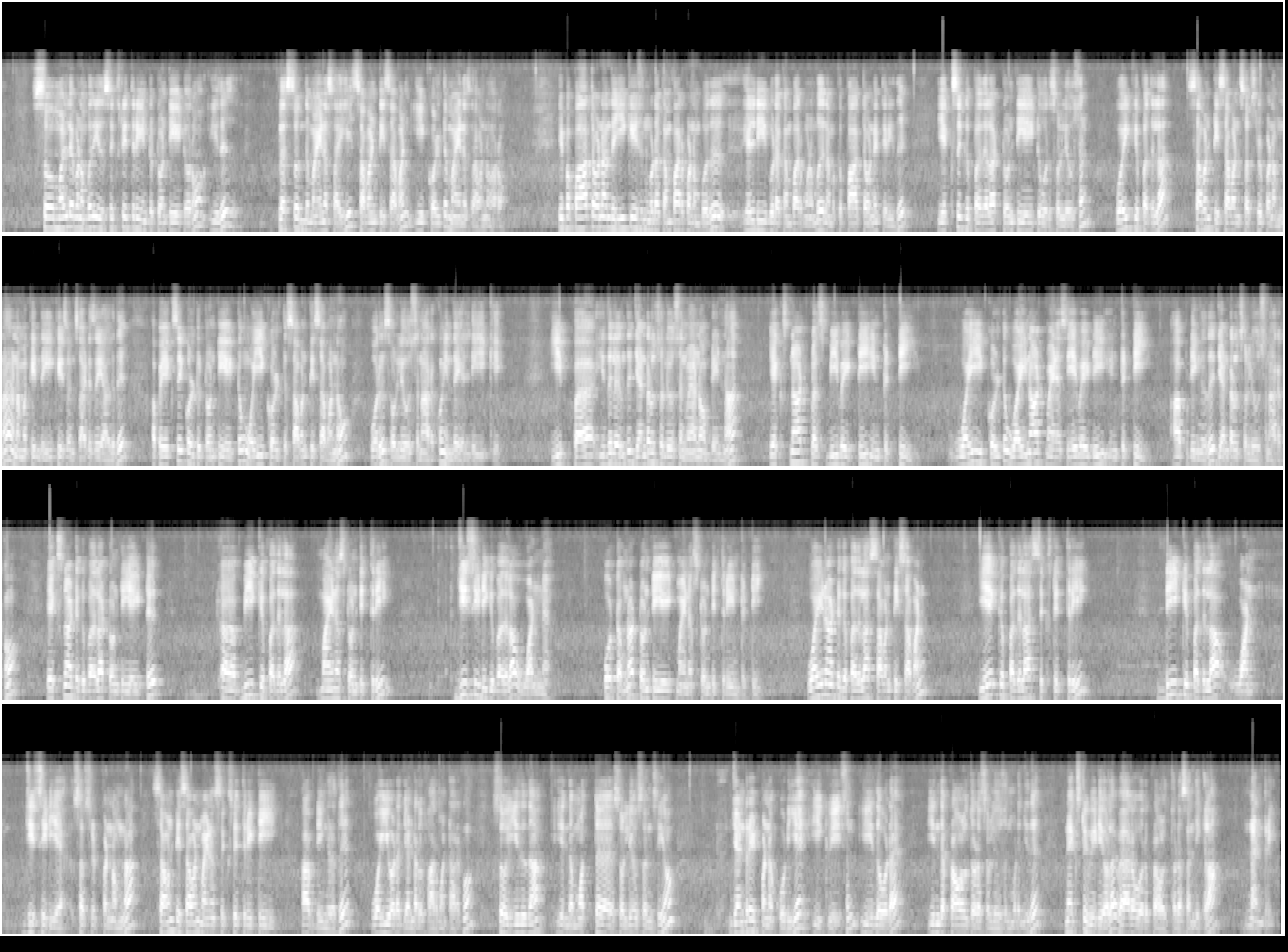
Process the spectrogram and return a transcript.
ஸோ மல்டிப்ளை பண்ணும்போது இது sixty three into twenty eight வரும். இது ப்ளஸ் வந்து மைனஸ் ஆகி seventy seven equal to minus seven வரும். இப்போ பார்த்தோன்னே அந்த ஈக்குவேஷன் கூட கம்பேர் பண்ணும்போது எல்டி கூட கம்பேர் பண்ணும்போது நமக்கு பார்த்தோன்னே தெரியுது. எக்ஸுக்கு பதிலாக டுவெண்ட்டி எயிட் ஒரு சொல்யூஷன் ஒய்க்கு பதிலாக செவன்ட்டி செவன் சப்ஸ்டியூட் பண்ணோம்னா நமக்கு இந்த ஈக்குவேஷன் சாட்டிஸ்ஃபை ஆகுது. அப்போ எக்ஸ் ஈக்குவல் டு டுவெண்ட்டி எயிட்டும் ஒய் ஈக்குவல் டு செவன்ட்டி செவனும் ஒரு சொல்யூஷனாக இருக்கும் இந்த எல்டிஇக்கு இப்போ இதிலேருந்து ஜென்ரல் சொல்யூஷன் வேணும் அப்படின்னா X naught plus B by D into T Y equal to Y naught minus A by D into T அப்படிங்கிறது ஜென்ரல் சொல்யூஷனாக இருக்கும். எக்ஸ் நாட்டுக்கு பதிலாக டுவெண்ட்டி எயிட்டு பிக்கு பதிலாக மைனஸ் டுவெண்ட்டி த்ரீ ஜிசிடிக்கு பதிலாக ஒன்று போட்டோம்னா twenty eight minus twenty three into T Y நாட்டுக்கு பதிலாக செவன்ட்டி செவன் ஏக்கு பதிலாக சிக்ஸ்டி த்ரீ டிக்கு பதிலாக ஒன் ஜிசிடியை சப்ஸ்டியூட் பண்ணோம்னா seventy seven minus sixty three T அப்படிங்கிறது ஒய்யோட ஜென்ரல் ஃபார்மேட்டாக இருக்கும். ஸோ இதுதான் இந்த மொத்த சொல்யூஷன்ஸையும் ஜென்ரேட் பண்ணக்கூடிய ஈக்குவேஷன் இதோட இந்த ப்ராப்ளத்தோட சொல்யூஷன் முடிஞ்சுது. நெக்ஸ்ட் வீடியோவில் வேறு ஒரு ப்ராப்ளத்தோட சந்திக்கலாம். நன்றி.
